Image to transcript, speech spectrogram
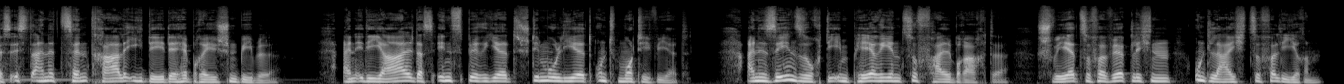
Es ist eine zentrale Idee der hebräischen Bibel. Ein Ideal, das inspiriert, stimuliert und motiviert. Eine Sehnsucht, die Imperien zu Fall brachte, schwer zu verwirklichen und leicht zu verlieren.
